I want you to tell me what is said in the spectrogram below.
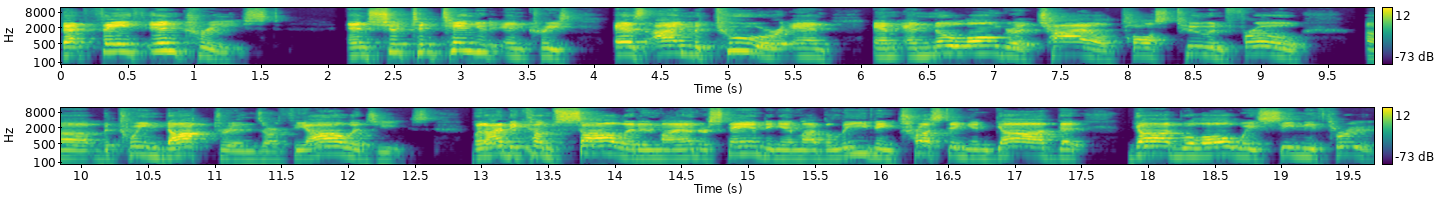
That faith increased and should continue to increase as I mature and am, and no longer a child tossed to and fro uh, between doctrines or theologies but I become solid in my understanding and my believing, trusting in God that God will always see me through.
